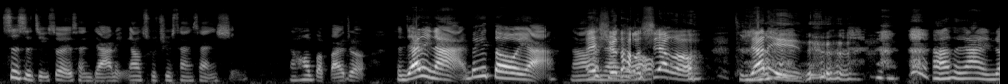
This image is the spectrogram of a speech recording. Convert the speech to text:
四十几岁的陈嘉玲要出去散散心，然后爸爸就陈嘉玲啊，别去逗呀，然后哎，学的好像哦，陈嘉玲，然后陈嘉玲就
